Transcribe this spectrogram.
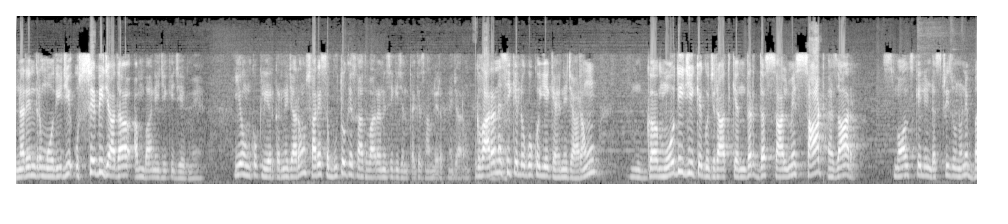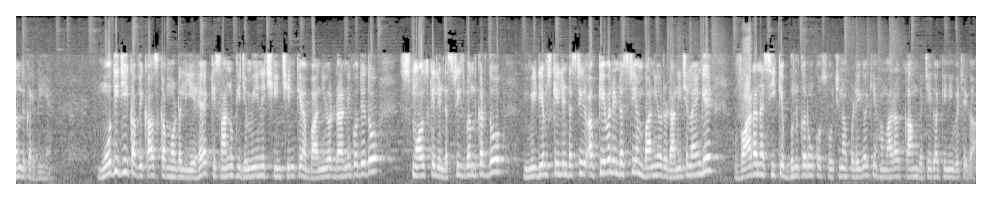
नरेंद्र मोदी जी उससे भी ज़्यादा अंबानी जी की जेब में है। ये उनको क्लियर करने जा रहा हूँ, सारे सबूतों के साथ वाराणसी की जनता के सामने रखने जा रहा हूँ। वाराणसी के लोगों को ये कहने जा रहा हूँ मोदी जी के गुजरात के अंदर 10 साल में साठ हज़ार स्मॉल स्केल इंडस्ट्रीज़ उन्होंने बंद कर दी हैं। मोदी जी का विकास का मॉडल ये है, किसानों की जमीनें छीन छीन के अंबानी और अडानी को दे दो, स्मॉल स्केल इंडस्ट्रीज़ बंद कर दो, मीडियम स्केल इंडस्ट्री, अब केवल इंडस्ट्री अंबानी और अडानी चलाएँगे। वाराणसी के बुनकरों को सोचना पड़ेगा कि हमारा काम बचेगा कि नहीं बचेगा।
